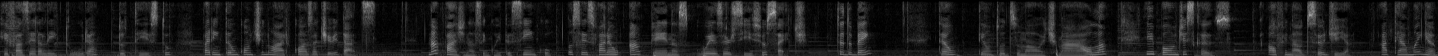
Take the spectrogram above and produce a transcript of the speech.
refazer a leitura do texto para então continuar com as atividades. Na página 55, vocês farão apenas o exercício 7. Tudo bem? Então, tenham todos uma ótima aula e bom descanso ao final do seu dia. Até amanhã.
